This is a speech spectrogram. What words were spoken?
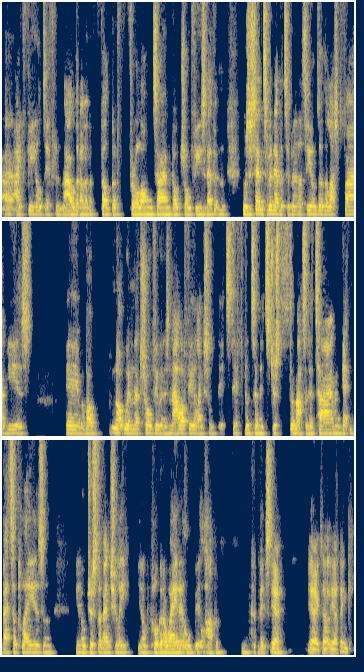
I, I feel different now than I've ever felt for a long time about trophies and Everton. There was a sense of inevitability under the last five years um, about not winning a trophy. Whereas now I feel like some, it's different and it's just a matter of time and getting better players and you know just eventually you know plugging away and it'll it'll happen. I'm convinced. Yeah, yeah, exactly. I think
